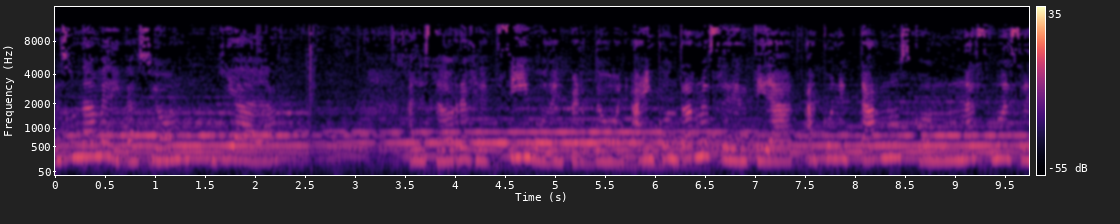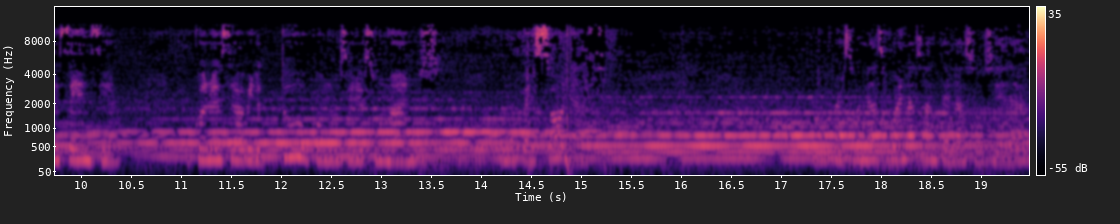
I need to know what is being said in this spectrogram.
Es una meditación guiada al estado reflexivo del perdón, a encontrar nuestra identidad, a conectarnos con nuestra esencia, con nuestra virtud como seres humanos, como personas, como personas buenas ante la sociedad.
